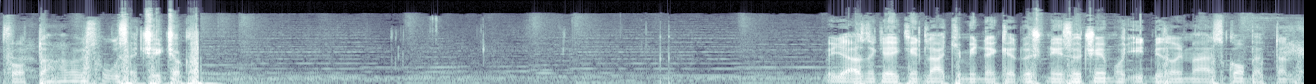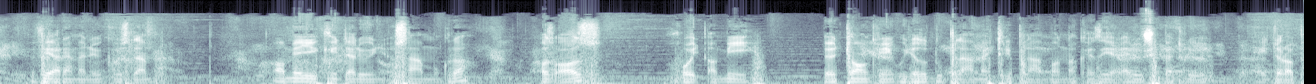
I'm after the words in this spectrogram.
flotta, hát meg ez 20 egység csak. Vigyázni kell egyébként látja minden kedves nézőcsém, hogy itt bizony már ez kompletten félre menő küzdelem. Ami egyébként előny a számunkra, az az, hogy a mi tankjaink ugye a duplán meg triplán vannak, ezért erősebbet lő egy darab.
